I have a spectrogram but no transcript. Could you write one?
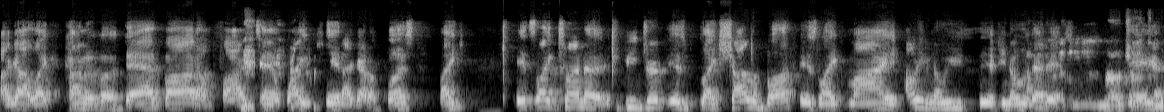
I got like kind of a dad bod. I'm five ten, white kid. I got a bust. Like it's like trying to be drip. Is like Shia LaBeouf is like my. I don't even know who you, if you know who that is. Bro, Yeah, yeah.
